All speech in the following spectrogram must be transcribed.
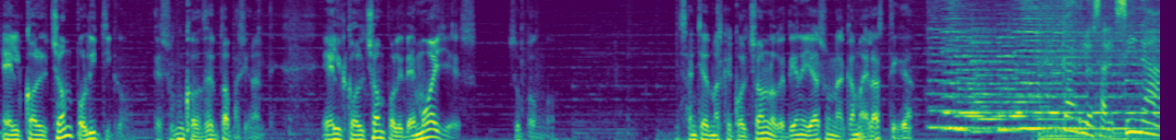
El colchón político, es un concepto apasionante. El colchón político, de muelles, supongo. Sánchez más que colchón lo que tiene ya es una cama elástica. Carlos Alsina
